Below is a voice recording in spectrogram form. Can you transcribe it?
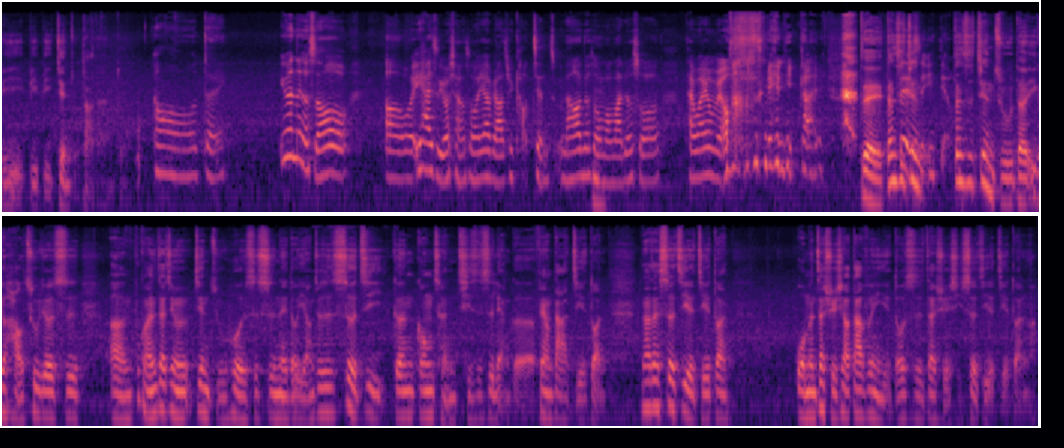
比比比建筑大的很多。哦，对，因为那个时候，呃，我一开始有想说要不要去考建筑，然后那时候嗯妈妈就说、台湾又没有房子给你盖，对，但是建是一点。但是建筑的一个好处就是，嗯，不管是在建筑建筑或者是室内都一样，就是设计跟工程其实是两个非常大的阶段。那在设计的阶段，我们在学校大部分也都是在学习设计的阶段了。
